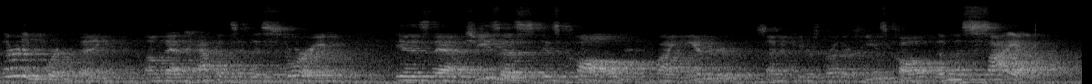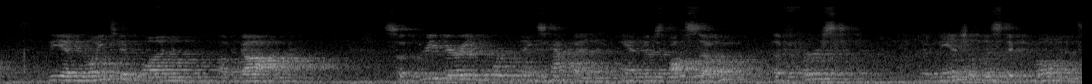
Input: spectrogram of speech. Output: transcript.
third important thing um, that happens in this story is that Jesus is called by Andrew, Simon Peter's brother, he is called the Messiah, the anointed one of God. So three very important things happen, and there's also the first evangelistic moment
